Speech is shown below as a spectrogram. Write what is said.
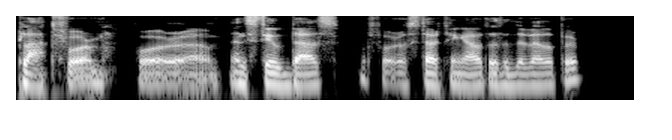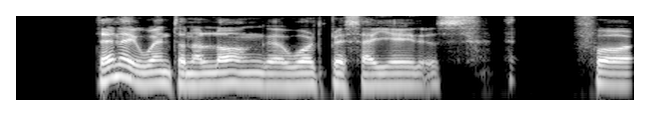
platform for, um, and still does for starting out as a developer. Then I went on a long uh, WordPress hiatus for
